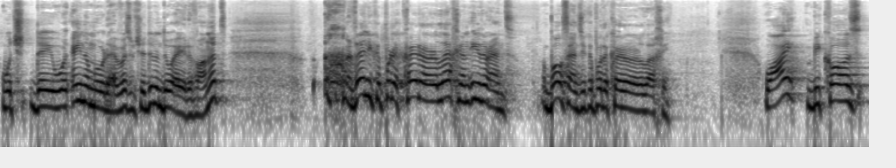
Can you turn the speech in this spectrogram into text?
which they were Einamur which they didn't do Erev on it. then you could put a kaira or a lechi on either end. On both ends you could put a kaira or a lechi. Why? Because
